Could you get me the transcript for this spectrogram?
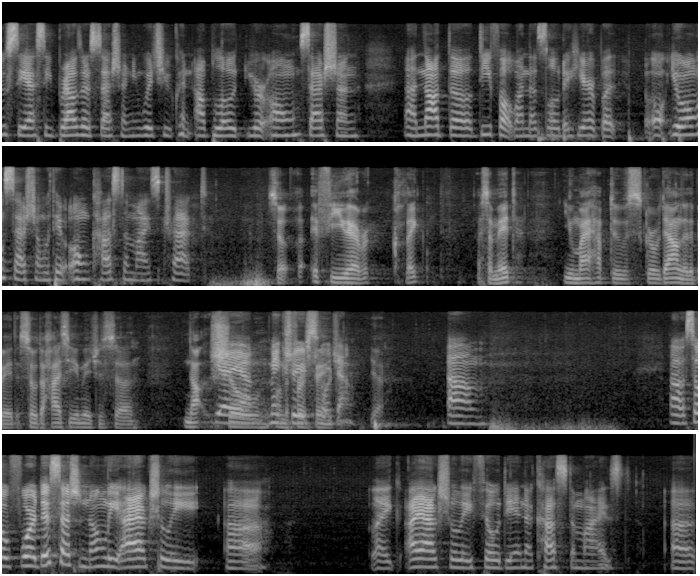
UCSC browser session in which you can upload your own session, uh, not the default one that's loaded here, but your own session with your own customized tract. So uh, if you have clicked submit, you might have to scroll down a little bit so the Hi-C image is uh, not Yeah, show yeah, on make the sure you scroll page. down. Yeah. Um, uh, so for this session only, I actually, uh, like, I actually filled in a customized uh,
